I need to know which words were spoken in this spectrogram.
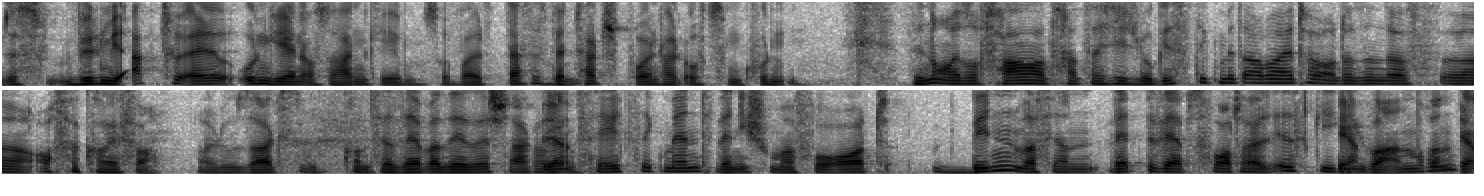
das würden wir aktuell ungern aus der Hand geben, so, weil das ist der mhm. Touchpoint halt auch zum Kunden. Sind eure Fahrer tatsächlich Logistikmitarbeiter oder sind das äh, auch Verkäufer? Weil du sagst, du kommst ja selber sehr, sehr stark aus ja. dem Sales-Segment. Wenn ich schon mal vor Ort bin, was ja ein Wettbewerbsvorteil ist gegenüber ja. anderen ja.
